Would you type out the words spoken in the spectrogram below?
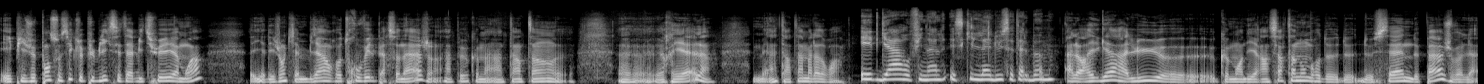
Et puis je pense aussi que le public s'est habitué à moi. Il y a des gens qui aiment bien retrouver le personnage, un peu comme un Tintin euh, euh, réel, mais un Tintin maladroit. Et Edgar, au final, est-ce qu'il l'a lu cet album? Alors Edgar a lu, euh, comment dire, un certain nombre de, de, de scènes, de pages, voilà,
